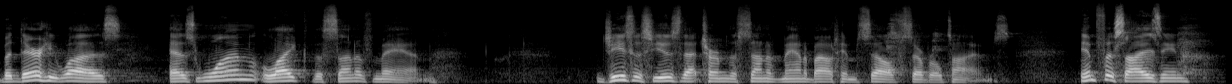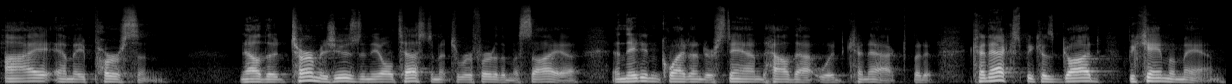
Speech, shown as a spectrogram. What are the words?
But there he was as one like the Son of Man. Jesus used that term, the Son of Man, about himself several times, emphasizing, I am a person. Now, the term is used in the Old Testament to refer to the Messiah, and they didn't quite understand how that would connect. But it connects because God became a man.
